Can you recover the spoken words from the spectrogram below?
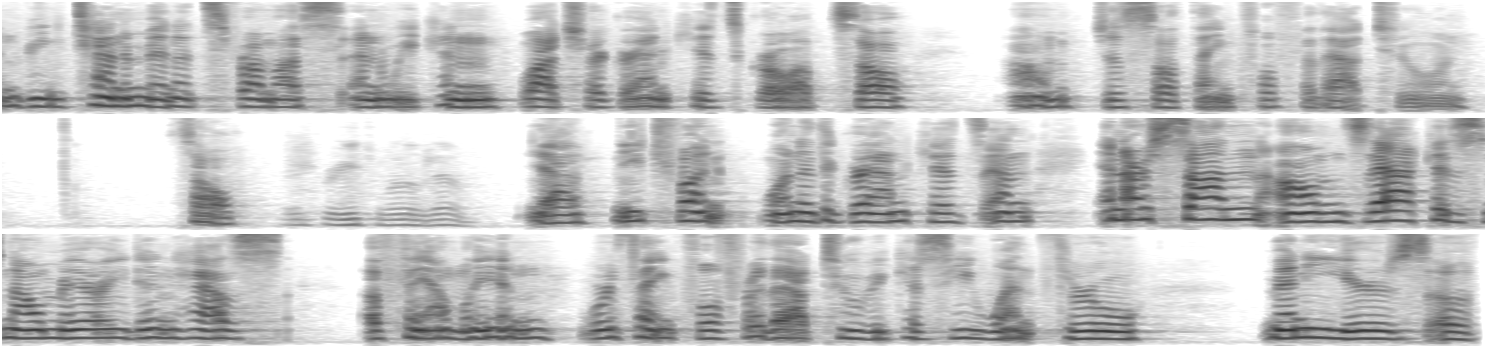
and being 10 minutes from us, and we can watch our grandkids grow up. So, um, just so thankful for that too. And so, And for each one of them. yeah, each one one of the grandkids, and and our son um, Zach is now married and has a family, and we're thankful for that too because he went through many years of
